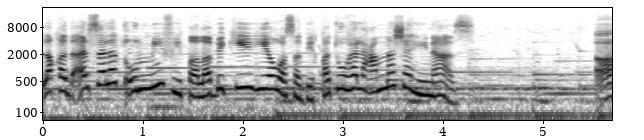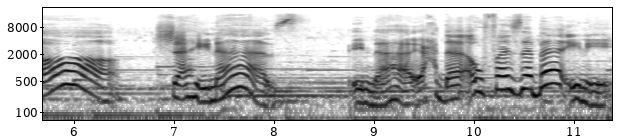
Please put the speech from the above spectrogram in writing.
لقد أرسلت أمي في طلبك هي وصديقتها العمة شهيناز. آه شهيناز. إنها إحدى أوفى زبائني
